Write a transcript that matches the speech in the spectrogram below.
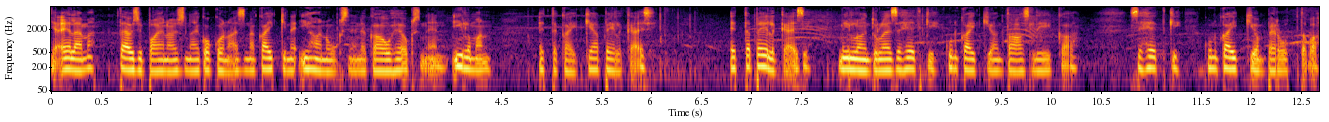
ja elämä täysipainoisena ja kokonaisena kaikki ne ihanuuksineen ja kauheuksineen ilman, että kaikkea pelkäisi. Että pelkäisi, milloin tulee se hetki, kun kaikki on taas liikaa. Se hetki, kun kaikki on peruttava.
